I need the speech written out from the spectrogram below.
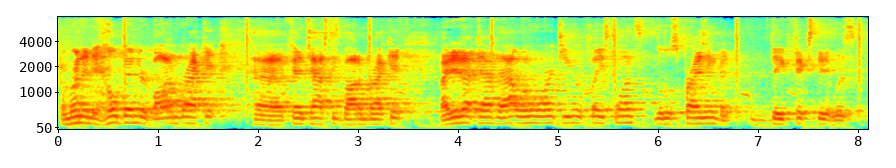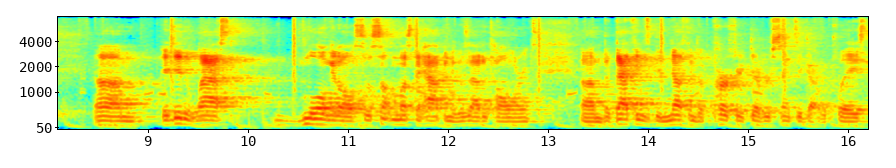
I'm running a Hellbender bottom bracket, uh, fantastic bottom bracket. I did have to have that one warranty replaced once, a little surprising, but they fixed it. It was, um, it didn't last long at all, so something must have happened. It was out of tolerance. Um, but that thing's been nothing but perfect ever since it got replaced.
